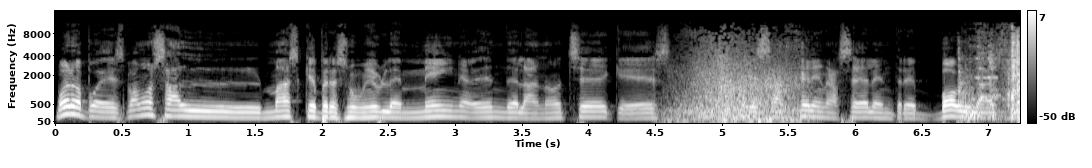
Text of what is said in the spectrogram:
Bueno, pues vamos al más que presumible main event de la noche, que es esa Hell entre Bobby Lashley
